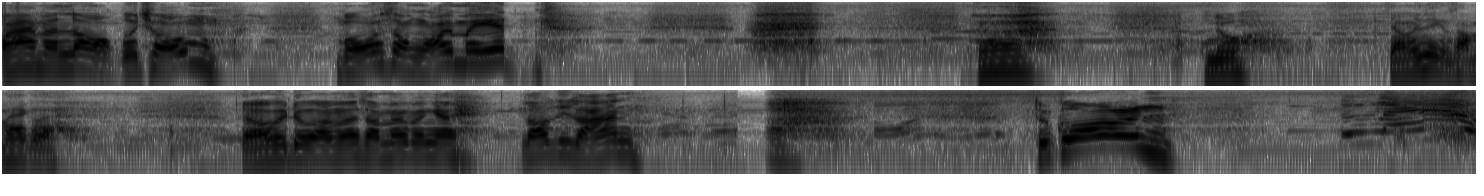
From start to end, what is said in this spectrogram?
ป้ายมันหลอกผู้ชม บอกว่าสองร้อยเมตรเฮ้ยดูยังไม่ถึงสามแฮกเลยเดี๋ยวไปดูกันว่าสามแฮกเป็นไง รอบที่ร้านอ่าทุกคนถึงแล้ว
